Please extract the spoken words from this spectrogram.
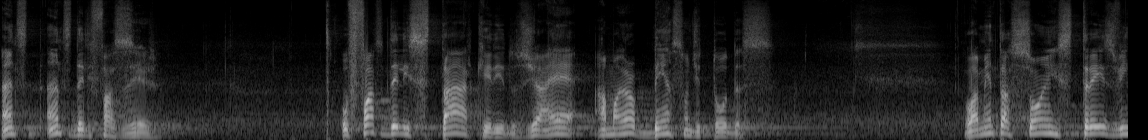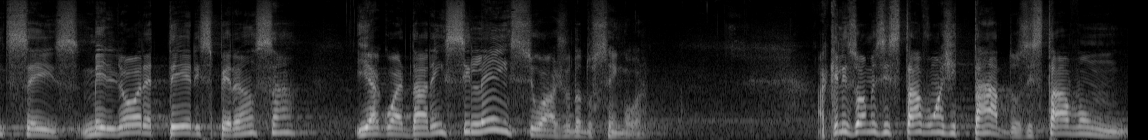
antes, antes dele fazer. O fato dele estar, queridos, já é a maior bênção de todas. Lamentações 3:26 Melhor é ter esperança e aguardar em silêncio a ajuda do Senhor. Aqueles homens estavam agitados, estavam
